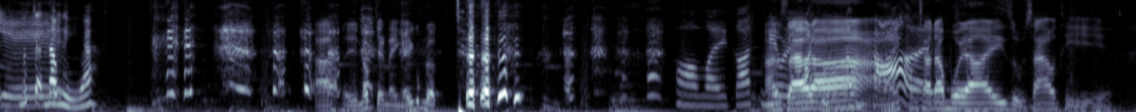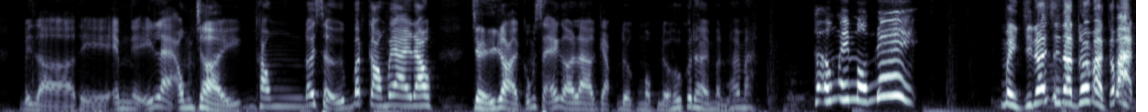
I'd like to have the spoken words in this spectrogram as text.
Yeah Mất trận đâu nghỉ nhá. À thì nốt trận này nghĩ cũng được. Oh my god không nhiều sao có Ai, không rồi. sao đâu mui ơi dù sao thì bây giờ thì em nghĩ là ông trời không đối xử bất công với ai đâu. Chị rồi cũng sẽ gọi là gặp được một nửa của đời mình thôi mà. Thôi ông im mồm đi. mình chỉ nói sự thật thôi mà các bạn.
